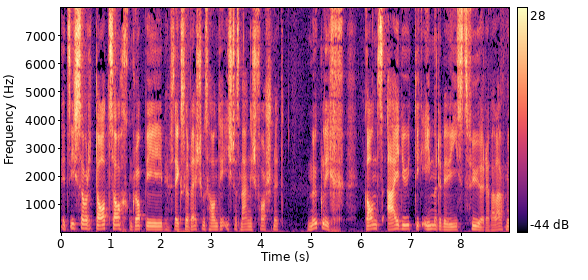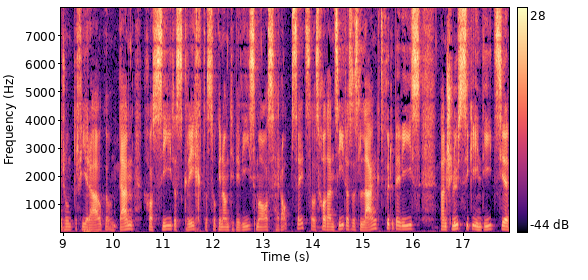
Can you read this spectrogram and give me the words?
Jetzt ist es aber Tatsache, und gerade bei sexueller Belästigungshandlung ist das manchmal fast nicht möglich, ganz eindeutig immer den Beweis zu führen, weil auch man unter vier Augen und dann kann es sein, dass das Gericht das sogenannte Beweismaß herabsetzt. Also es kann dann sein, dass es lenkt für den Beweis, wenn schlüssige Indizien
